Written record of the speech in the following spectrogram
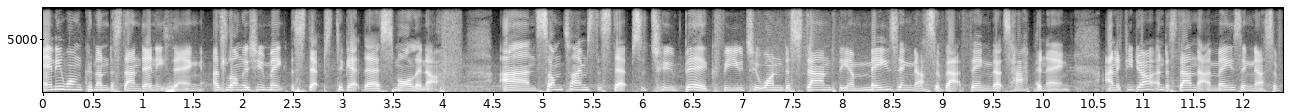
anyone can understand anything as long as you make the steps to get there small enough. And sometimes the steps are too big for you to understand the amazingness of that thing that's happening. And if you don't understand that amazingness, of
